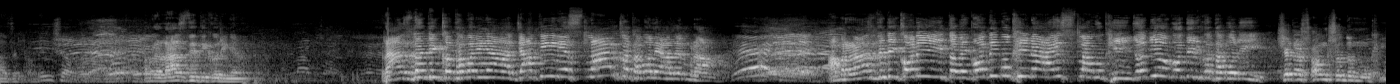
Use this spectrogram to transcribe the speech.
নাজেল। আমরা রাজনীতি করি না। রাজনৈতিক কথা বলি না জাতির ইসলামের কথা বলে আলেমরা। আমরা রাজনীতি করি তবে গদিমুখী না ইসলামুখী যদিও গদির কথা বলি সেটা সংশোধনমুখী।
